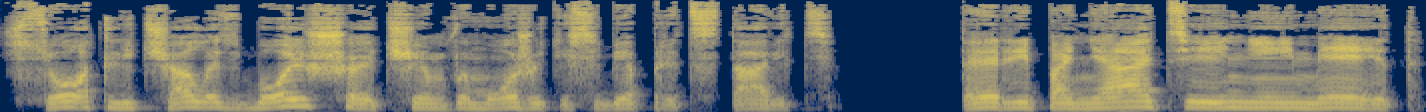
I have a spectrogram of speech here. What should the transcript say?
Все отличалось больше, чем вы можете себе представить. Терри понятия не имеет,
